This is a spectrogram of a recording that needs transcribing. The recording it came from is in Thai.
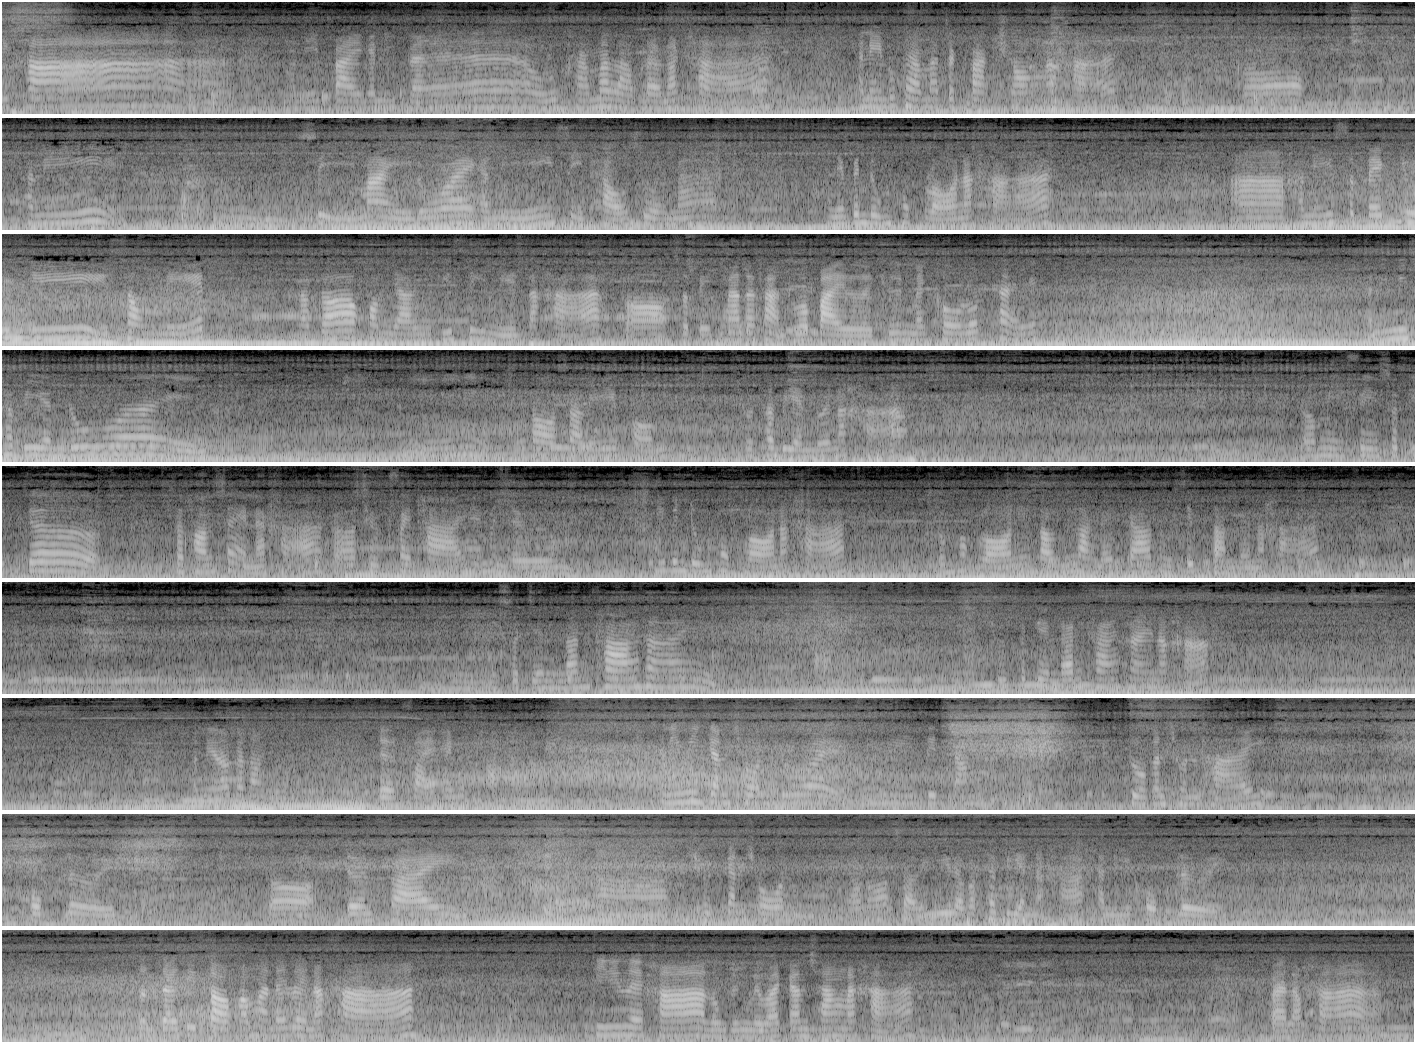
ดีค่ะ วันนี้ไปกันอีกแล้ว ลูกค้ามารับแล้วนะคะ อันนี้ลูกค้ามาจากปากช่องนะคะ ก็คันนี้สีใหม่ด้วยคันนี้สีเทาสวยมาก อันนี้เป็นดุมหกล้อนะคะอ่าคันนี้สเปคอยู่ที่2เมตร แล้วก็ความยาวอยู่ที่ 4 เมตรนะคะ ก็สเปคมาตรฐานทั่วไปเลย ขึ้นแมคโครรถไถอันนี้มีทะ เบียนด้วยนี้ต่อสาลีพร้อมชุดทะเบียนด้วยนะคะ ก็มีฟรีสติกเกอร์สะท้อนแสงนะคะ ก็ชุดไฟท้ายให้เหมือนเดิม นี่เป็นดุมหกล้อนะคะดุมหกล้อนี่เราน้ำหนักได้9ถึง10ตันเลยนะคะนี่สเกนด้านข้างให้ สเกนด้านข้างให้นะคะ ตอนนี้เรากำลังเดินไฟให้ลูกค้า อันนี้มีกันชนด้วยนี่มีติดตั้งตัวกันชนท้าย ครบเลย ก็เดินไฟติดชุดกันชน แล้วก็สารีแล้วก็ทะเบียนนะคะ คันนี้ครบเลย สนใจติดต่อเข้ามาได้เลยนะคะ ที่นี่เลยค่ะ ลงจึงเลยว่าการช่างนะคะ ไปแล้วค่ะ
